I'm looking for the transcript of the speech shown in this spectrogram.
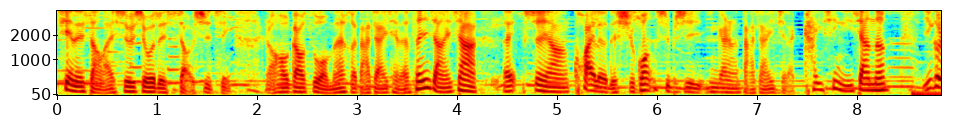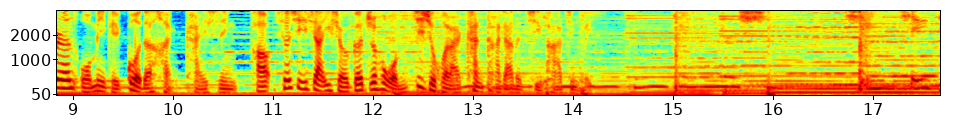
现在想来羞羞的小事情，然后告诉我们和大家一起来分享一下，哎，这样快乐的时光是不是应该让大家一起来开心一下呢？一个人我们也可以过得很开心。好，休息一下，一首歌之后我们继续回来看大家的奇葩经历。几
